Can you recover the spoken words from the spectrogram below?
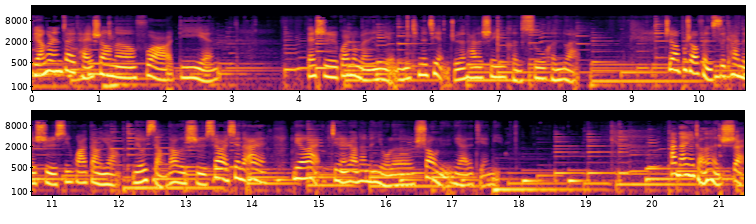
两个人在台上呢，附耳低言，但是观众们也能听得见，觉得他的声音很酥很暖。这让不少粉丝看的是心花荡漾，没有想到的是，萧亚轩的爱恋爱竟然让他们有了少女恋爱的甜蜜。她男友长得很帅，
